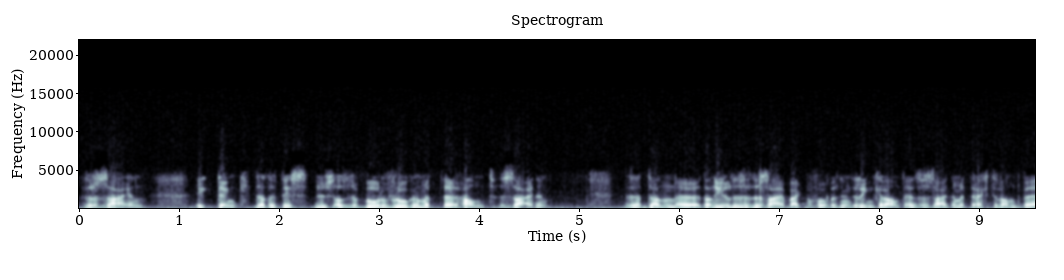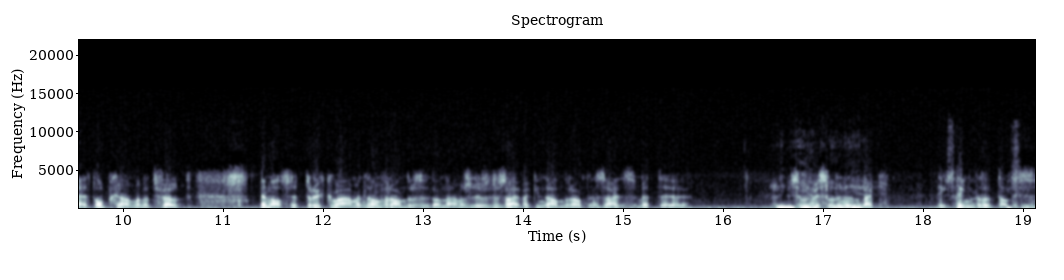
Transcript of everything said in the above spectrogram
verzaaien. Ik denk dat het is, dus als de boeren vroeger met de hand zaaiden, dan, eh, dan hielden ze de zaaibak bijvoorbeeld in de linkerhand en ze zaaiden met de rechterhand bij het opgaan van het veld. En als ze terugkwamen, dan veranderden ze, dan namen ze dus de zaaibak in de andere hand en zaaiden ze met de... Dus ze Ja, wisselen hun ja. bak. Ik denk dat het dat is.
